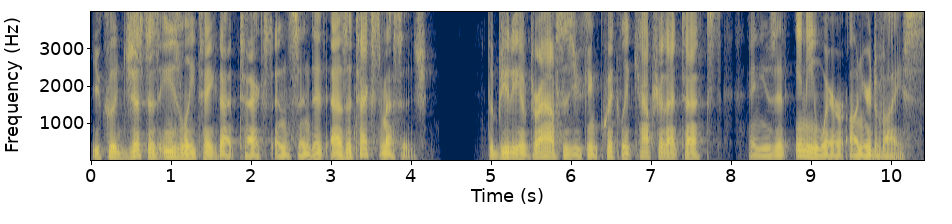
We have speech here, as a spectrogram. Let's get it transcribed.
You could just as easily take that text and send it as a text message. The beauty of drafts is you can quickly capture that text and use it anywhere on your device.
